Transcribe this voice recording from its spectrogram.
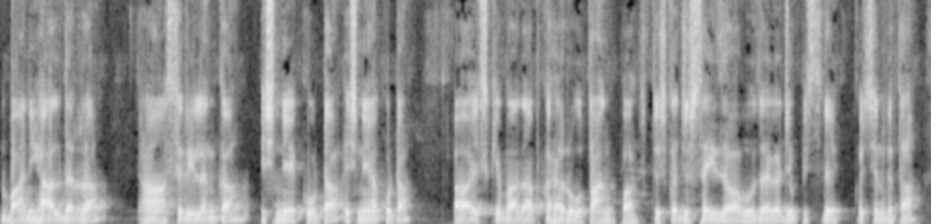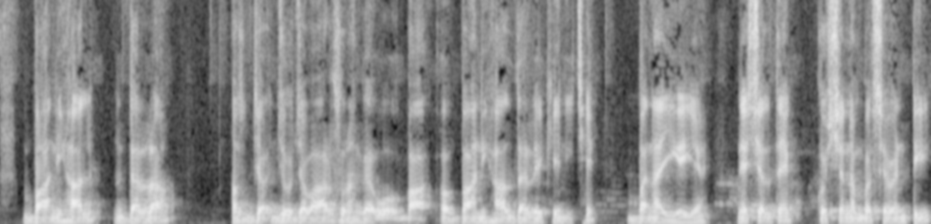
Banihal darra Sri Lanka स्नेकोटा स्नेकोटा आ, इसके बाद आपका है रोहतांग पास तो इसका जो सही जवाब हो जाएगा जो पिछले क्वेश्चन का था बानिहाल दर्रा। जो जवाहर सुरंग है वो बा, बानिहाल दर्रे के नीचे बनाई गई है। नेक्स्ट चलते हैं question number seventy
